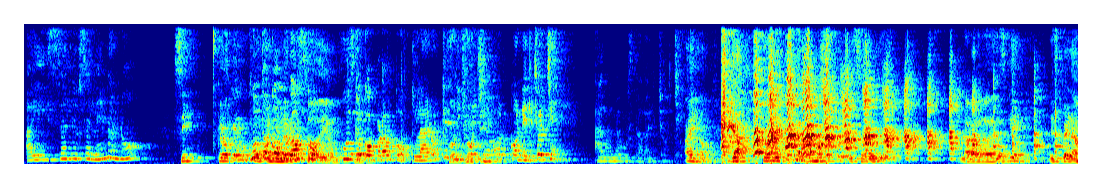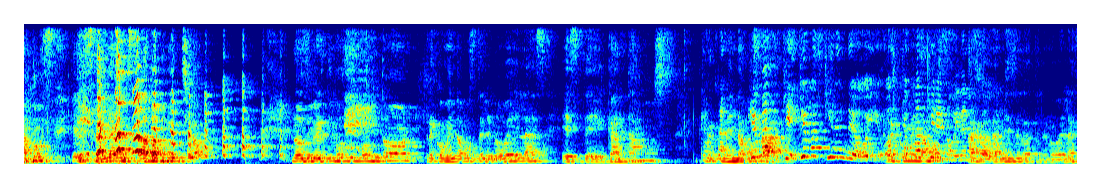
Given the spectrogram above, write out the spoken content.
ahí salió Selena, ¿no? Sí, creo que Junto con Bronco. episodio. Junto sí. con Bronco, claro que Con sí, Choche. señor. Con el choche. A mí me gustaba el choche. Ay, no. Ya, con esto cerramos este episodio. La verdad es que esperamos que les haya gustado mucho. Nos divertimos un montón, recomendamos telenovelas, este, cantamos, Canta- recomendamos ¿Qué a, más, qué, qué más quieren de hoy? ¿O ¿Qué más quieren hoy de a galanes nosotros? de las telenovelas.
